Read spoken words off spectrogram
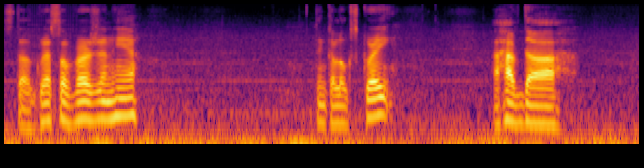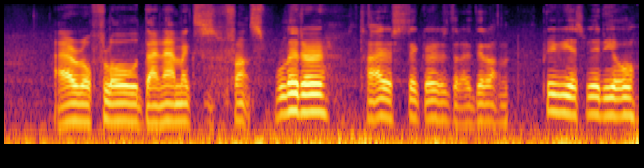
It's the aggressive version here. I think it looks great I have the Aeroflow Dynamics front splitter tire stickers that I did on previous video.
